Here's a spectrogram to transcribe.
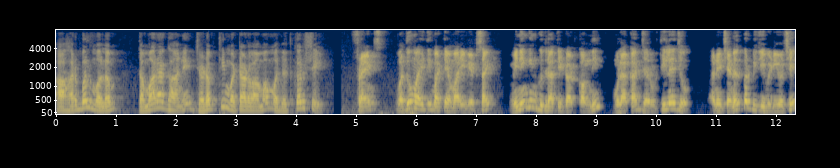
આ હર્બલ મલમ તમારા ઘાને ઝડપથી મટાડવામાં મદદ કરશે. ફ્રેન્ડ્સ વધુ માહિતી માટે અમારી website meaning in Gujarati dot કોમની મુલાકાત જરૂરથી લેજો. અને ચેનલ પર બીજી વીડિયો છે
